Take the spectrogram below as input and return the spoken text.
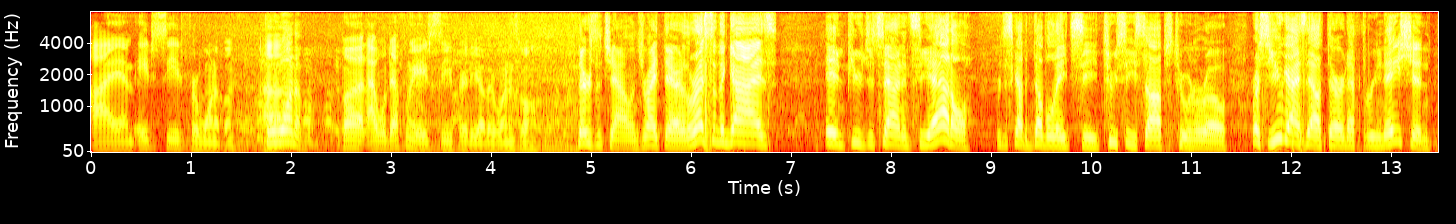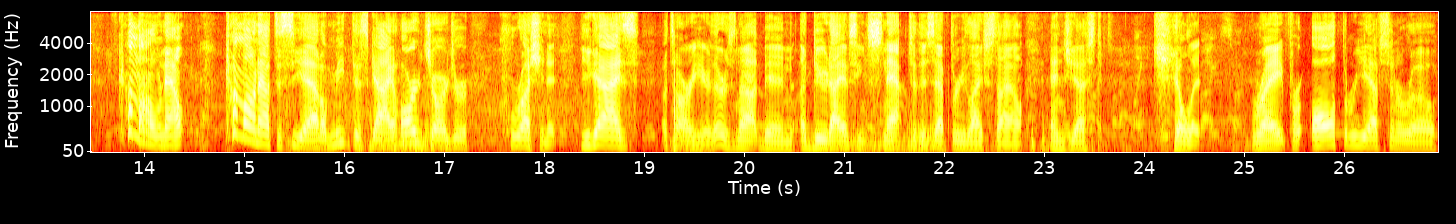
I am HC'd for one of them. For one of them. But I will definitely HC for the other one as well. There's the challenge right there. The rest of the guys in Puget Sound and Seattle, we just got a double HC, two CSAUPs, two in a row. Rest of you guys out there at F3 Nation, come on out. Come on out to Seattle. Meet this guy, hard charger, crushing it. You guys, Atari here. There's not been a dude I have seen snap to this F3 lifestyle and just kill it, right? For all three Fs in a row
